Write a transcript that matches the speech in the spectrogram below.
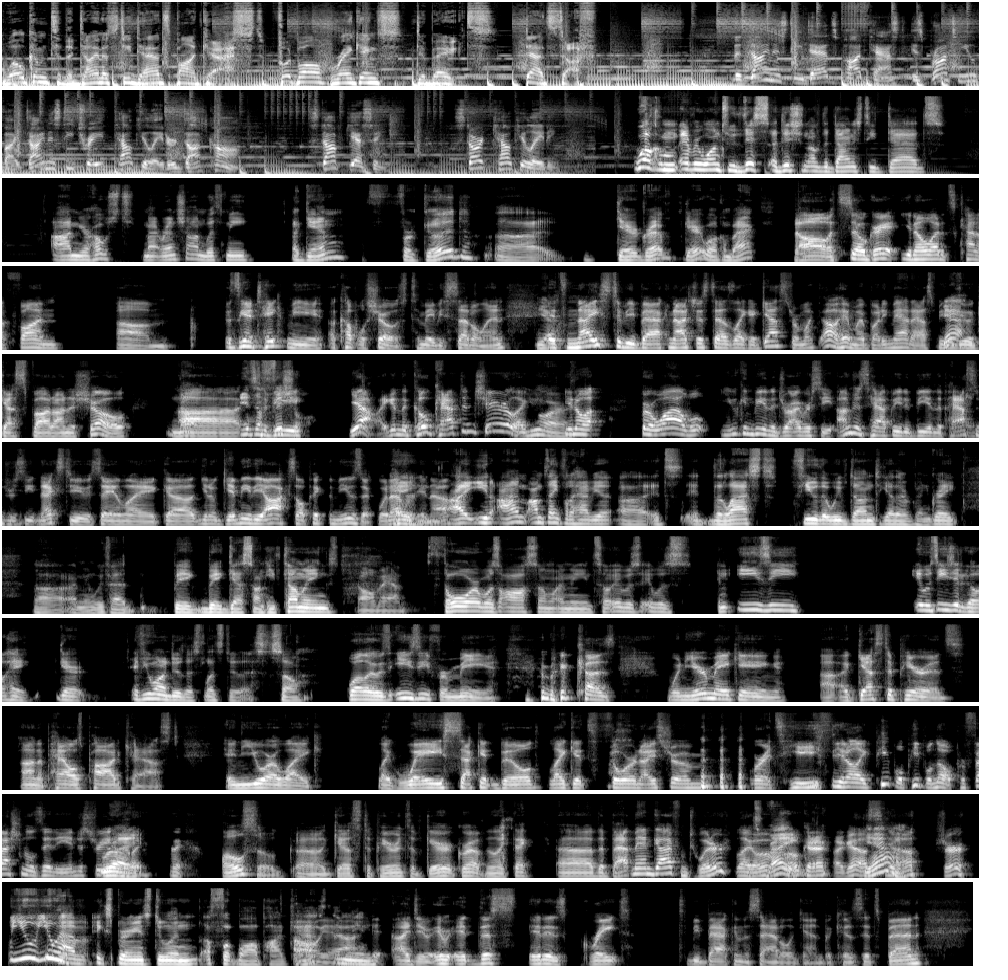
Welcome to the Dynasty Dads Podcast football, rankings, debates, dad stuff. The Dynasty Dads podcast is brought to you by DynastyTradeCalculator.com. Stop guessing. Start calculating. Welcome, everyone, to this edition of the Dynasty Dads. I'm your host, Matt Renshaw, and with me again for good, uh, Garrett Grev. Garrett, welcome back. Oh, it's so great. You know what? It's kind of fun. Um, it's going to take me a couple shows to maybe settle in. Yeah. It's nice to be back, not just as like a guest. Where I'm like, oh, hey, my buddy Matt asked me Yeah. to do a guest spot on a show. No, uh, it's to be- official. yeah, like in the co-captain chair. Like you are. you know what? For a while, well, you can be in the driver's seat. I'm just happy to be in the passenger seat next to you, saying like, uh, you know, give me the ox, I'll pick the music, whatever. Hey, you know, I you know I'm I'm thankful to have you. Uh, it's it, the last few that we've done together have been great. Uh, I mean, we've had big big guests on Heath Cummings. oh man, Thor was awesome. I mean, so it was it was an easy. It was easy to go. Hey, Garrett, if you want to do this, let's do this. So Well, it was easy for me because when you're making uh, a guest appearance on a pals podcast and you are like like way second build like it's Thor Nystrom or it's Heath, you know, like people people know professionals in the industry Right. like, also uh guest appearance of Garrett Grev. And like that uh the Batman guy from Twitter? Like, That's oh, right. okay, I guess. Yeah. You know, sure. you you have experience doing a football podcast. Oh yeah, I mean, It- I do. It, it this it is great to be back in the saddle again because it's been,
